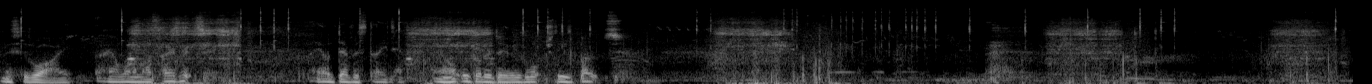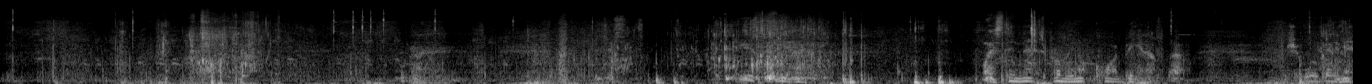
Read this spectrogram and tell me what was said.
And this is why they are one of my favourites. They are devastating. What we've got to do is watch these boats. used to be a Westin It's probably not quite big enough though. I'm sure we'll get him in.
